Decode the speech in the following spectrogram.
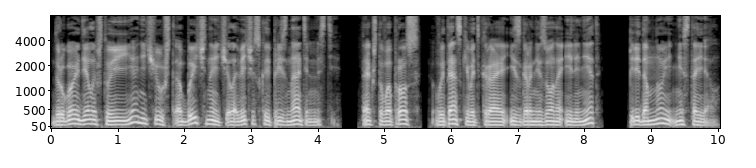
Другое дело, что и я не чужд обычной человеческой признательности, так что вопрос, вытаскивать края из гарнизона или нет, передо мной не стоял.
